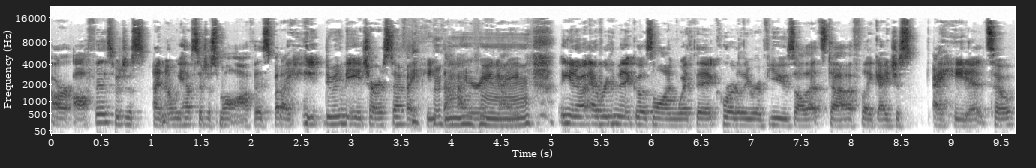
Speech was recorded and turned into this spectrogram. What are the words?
our office, which is I know we have such a small office, but I hate doing the HR stuff. I hate the hiring. I Mm-hmm. you know everything that goes along with it, quarterly reviews, all that stuff. Like I just I hate it. So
